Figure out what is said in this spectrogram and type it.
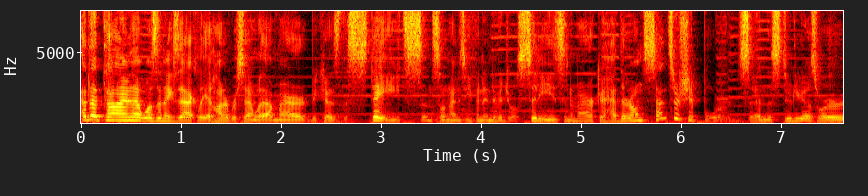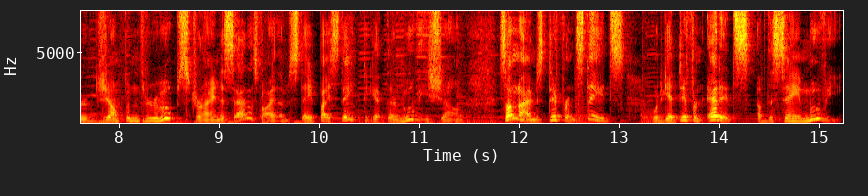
At that time, that wasn't exactly 100% without merit because the states, and sometimes even individual cities in America, had their own censorship boards, and the studios were jumping through hoops trying to satisfy them state by state to get their movies shown. Sometimes different states would get different edits of the same movie.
